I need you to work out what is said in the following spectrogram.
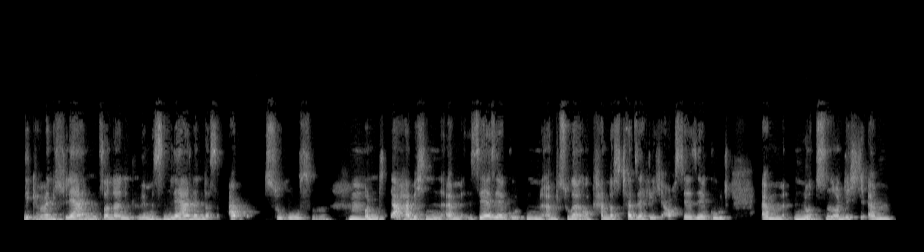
die können wir nicht lernen, sondern wir müssen lernen, das abzurufen. Hm. Und da habe ich einen ähm, sehr, sehr guten ähm, Zugang und kann das tatsächlich auch sehr, sehr gut ähm, nutzen. Und ich ähm,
